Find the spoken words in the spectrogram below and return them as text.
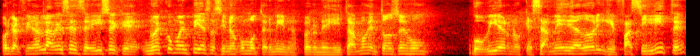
porque al final a veces se dice que no es como empieza, sino como termina, pero necesitamos entonces un gobierno que sea mediador y que facilite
